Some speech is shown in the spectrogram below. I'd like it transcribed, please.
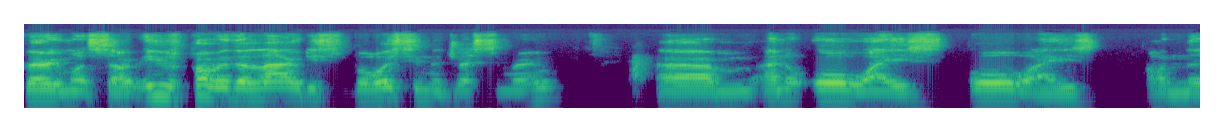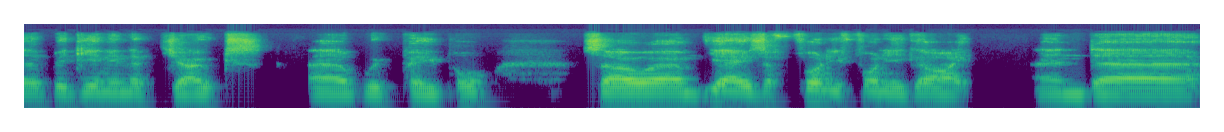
Very much so. He was probably the loudest voice in the dressing room um, and always, always on the beginning of jokes uh, with people. So, um, yeah, he's a funny, funny guy. And uh,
